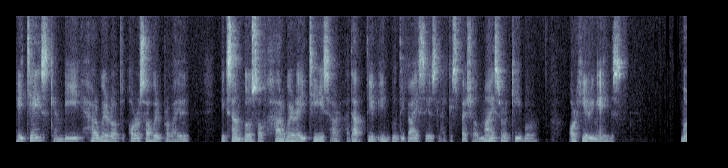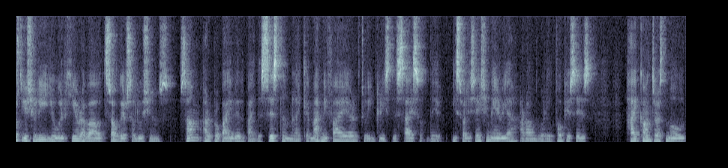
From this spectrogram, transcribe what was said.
ATs can be hardware or software provided. Examples of hardware ATs are adaptive input devices like special mouse or keyboard or hearing aids. Most usually you will hear about software solutions some are provided by the system like a magnifier to increase the size of the visualization area around where the focus is, high contrast mode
